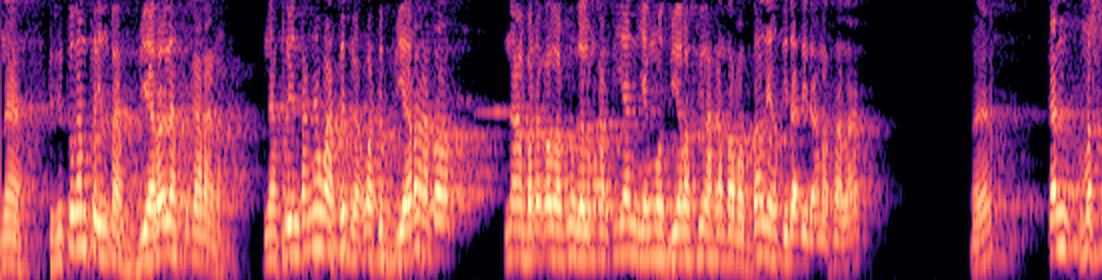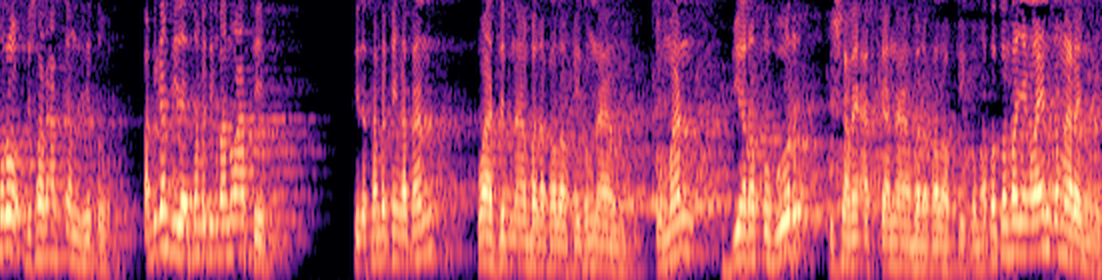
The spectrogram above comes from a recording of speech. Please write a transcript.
Nah, di situ kan perintah, ziarahlah sekarang. Nah, perintahnya wajib enggak? Wajib ziarah atau nah barakallahu dalam artian yang mau ziarah silahkan tafadhal, yang tidak tidak masalah. Nah, kan masyru' disyariatkan di situ. Tapi kan tidak sampai tingkatan wajib. Tidak sampai tingkatan wajib nah barakallahu fikum. Nah, cuman ziarah kubur disyariatkan nah barakallahu fikum. Atau contoh yang lain kemarin itu.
